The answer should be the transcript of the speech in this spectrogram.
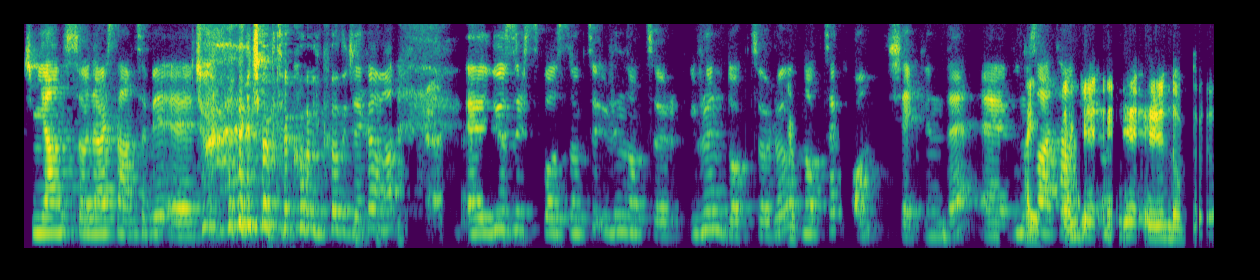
şimdi yanlış söylersem tabii e, çok çok da komik olacak ama e, şeklinde. E, bunu Hayır, zaten önce, önce ürün doktoru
